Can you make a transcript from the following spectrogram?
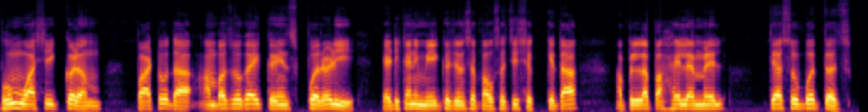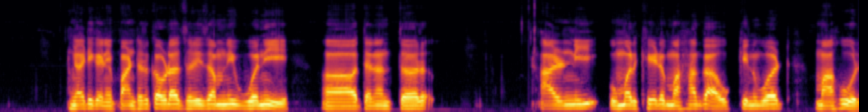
भूम वाशी कळंब पाटोदा अंबाजोगाई कैंज परळी या ठिकाणी मेघगर्जनसह पावसाची शक्यता आपल्याला पाहायला मिळेल. त्यासोबतच या ठिकाणी पांढरकवडा झळीजामणी वणी त्यानंतर आर्णी उमरखेड महागाव किनवट माहूर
